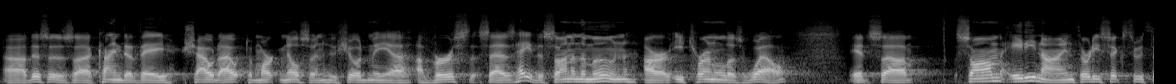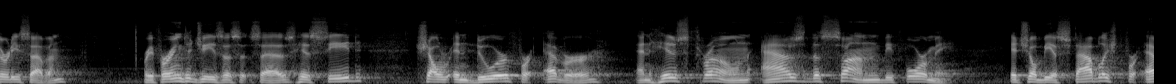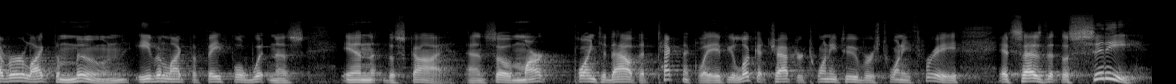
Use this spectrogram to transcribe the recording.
Uh, this is uh, kind of a shout out to Mark Nilsson, who showed me a, a, verse that says, Hey, the sun and the moon are eternal as well. It's uh, Psalm 89, 36 through 37. Referring to Jesus, it says, His seed shall endure forever, and his throne as the sun before me. It shall be established forever like the moon, even like the faithful witness in the sky. And so Mark pointed out that technically, if you look at chapter 22, verse 23, it says that the city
